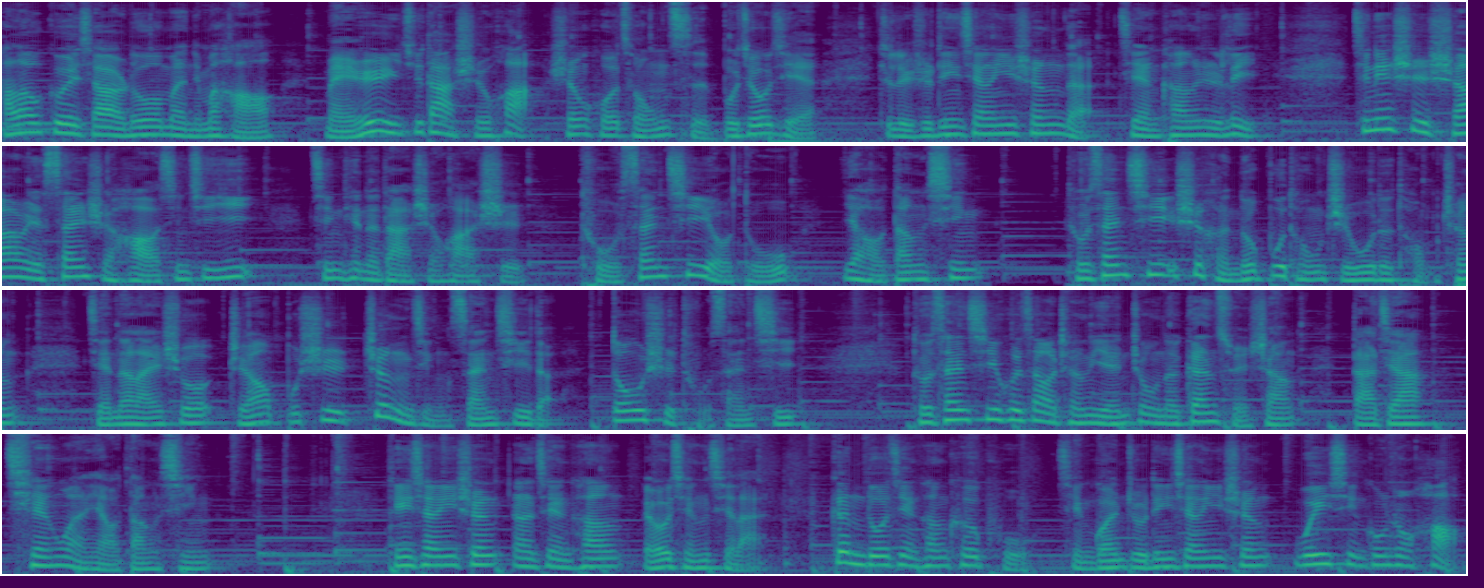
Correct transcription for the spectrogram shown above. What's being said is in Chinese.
Hello，各位小耳朵们，你们好。每日一句大实话，生活从此不纠结。这里是丁香医生的健康日历。今天是十二月三十号，星期一。今天的大实话是：土三七有毒，要当心。土三七是很多不同植物的统称。简单来说，只要不是正经三七的，都是土三七。土三七会造成严重的肝损伤，大家千万要当心。丁香医生让健康流行起来。更多健康科普，请关注丁香医生微信公众号。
